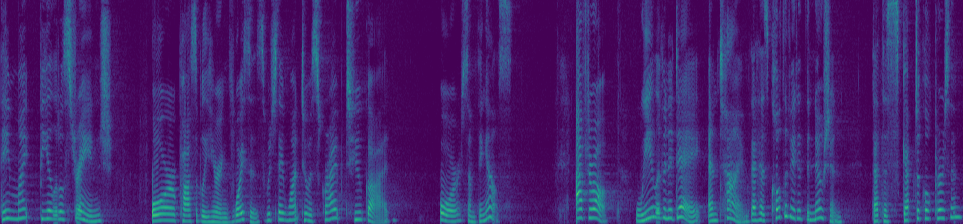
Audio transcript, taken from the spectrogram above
they might be a little strange or possibly hearing voices which they want to ascribe to God or something else. After all, we live in a day and time that has cultivated the notion that the skeptical person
